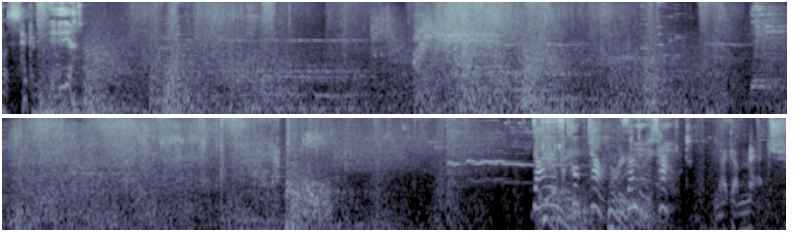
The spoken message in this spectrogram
Not a second Yeah. Dire's top tower is under attack. Like a match,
